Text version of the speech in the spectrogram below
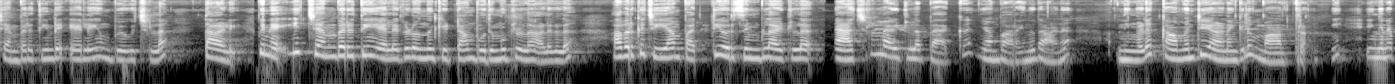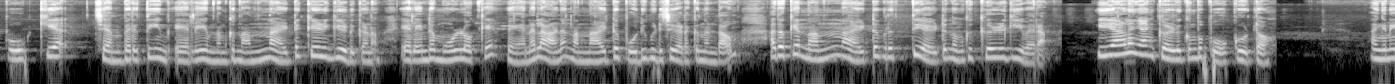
ചെമ്പരത്തിന്റെ ഇലയും ഉപയോഗിച്ചുള്ള താളി. പിന്നെ ഈ ചെമ്പരത്തി ഇലകളൊന്നും കിട്ടാൻ ബുദ്ധിമുട്ടുള്ള ആളുകൾ അവർക്ക് ചെയ്യാൻ പറ്റിയ ഒരു സിമ്പിളായിട്ടുള്ള നാച്ചുറൽ ആയിട്ടുള്ള പാക്ക് ഞാൻ പറയുന്നതാണ്. നിങ്ങൾ കമന്റ് ചെയ്യുകയാണെങ്കിൽ മാത്രം ഇങ്ങനെ പോക്കിയ ചെമ്പരത്തിയും ഇലയും നമുക്ക് നന്നായിട്ട് കഴുകിയെടുക്കണം. ഇലേന്റെ മുകളിലൊക്കെ വേനലാണ് നന്നായിട്ട് പൊടി പിടിച്ച് കിടക്കുന്നുണ്ടാവും. അതൊക്കെ നന്നായിട്ട് വൃത്തിയായിട്ട് നമുക്ക് കഴുകി വരാം. ഇയാളെ ഞാൻ കഴുകുമ്പോൾ പോക്കൂ കേട്ടോ അങ്ങനെ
